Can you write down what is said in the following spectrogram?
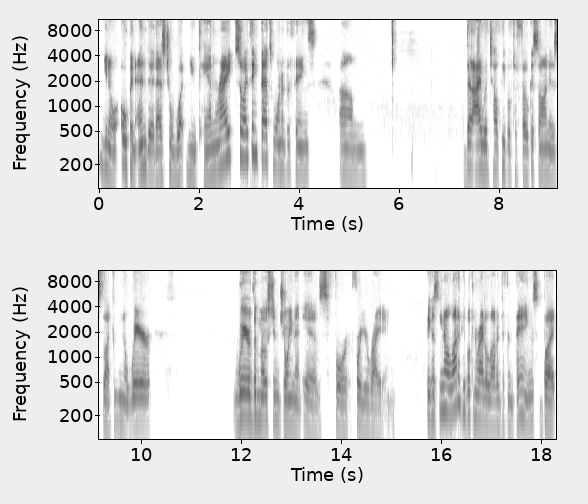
you know, open ended as to what you can write. So I think that's one of the things, um, that I would tell people to focus on is like, you know, where, where the most enjoyment is for for your writing. Because you know a lot of people can write a lot of different things but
